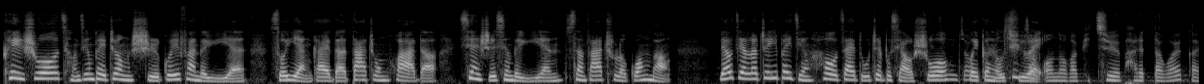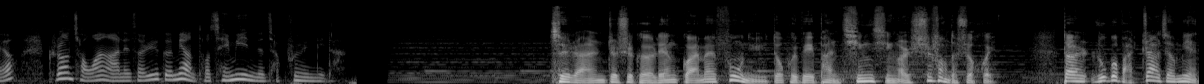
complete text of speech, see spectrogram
可以说曾经被正式规范的语言所掩盖的大众化的现实性的语言散发出了光芒。了解了这一背景后，再读这部小说会更有趣味。虽然这是个连拐卖妇女都会被判轻刑而释放的社会，但如果把炸酱面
